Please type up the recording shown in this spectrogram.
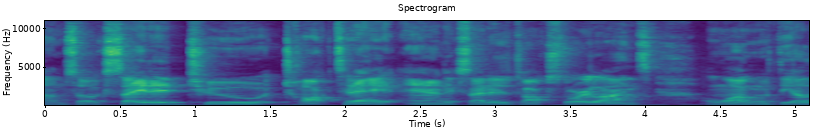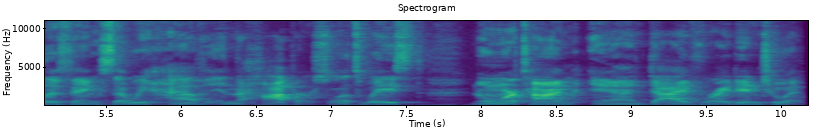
I'm so excited to talk today, and excited to talk storylines along with the other things that we have in the hopper. So let's waste no more time and dive right into it.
